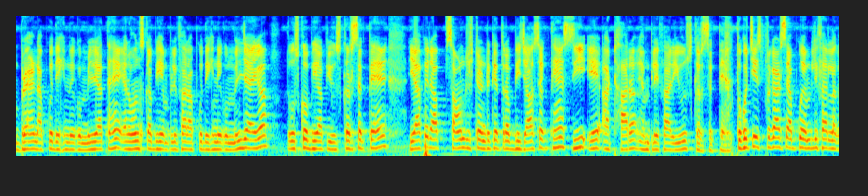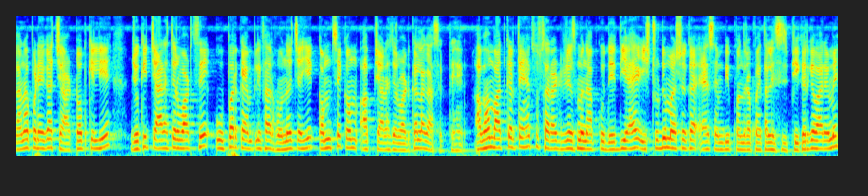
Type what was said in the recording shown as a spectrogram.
ब्रांड आपको देखने को मिल जाते हैं एरोन्स का भी एम्पलीफायर आपको देखने को मिल जाएगा तो उसको भी आप यूज़ कर सकते हैं, या फिर आप साउंड स्टैंडर्ड की तरफ़ भी जा सकते हैं सी ए अठारह एम्पलीफायर यूज़ कर सकते हैं। तो कुछ इस प्रकार से आपको एम्पलीफायर लगाना पड़ेगा चार टॉप के लिए, जो कि चार हज़ार वाट से ऊपर का एम्पलीफायर होना चाहिए, कम से कम आप चार हज़ार वाट का लगा सकते हैं। अब हम बात करते हैं तो सारा डिटेल्स मैंने आपको दे दिया है स्टूडियो मास्टर का एस एम बी पंद्रह पैंतालीस स्पीकर के बारे में।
